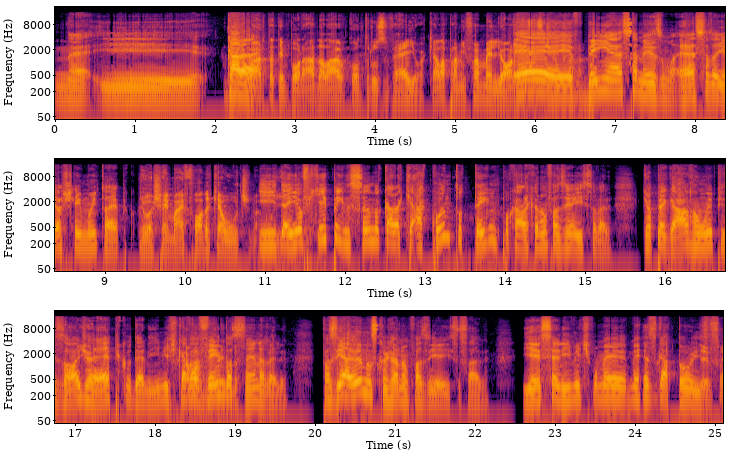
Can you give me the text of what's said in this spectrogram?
Né? E. Da Cara, quarta temporada lá contra os velhos, aquela pra mim foi a melhor que é, existiu, é bem essa mesmo. Essa daí eu achei muito épico. Eu achei mais foda que a última. E corrida. daí eu fiquei pensando, cara, que há quanto tempo, cara, que eu não fazia isso, velho. Que eu pegava um episódio épico de anime e ficava, Ficava vendo, a vendo. cena, velho. Fazia anos que eu já não fazia isso, sabe? E esse anime, tipo, me, me resgatou isso,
